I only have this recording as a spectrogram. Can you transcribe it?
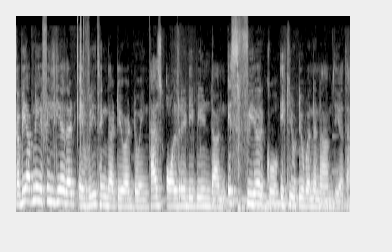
कभी आपने ये फील किया that everything that you are doing has already been done इस फियर को एक यूट्यूबर ने नाम दिया था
